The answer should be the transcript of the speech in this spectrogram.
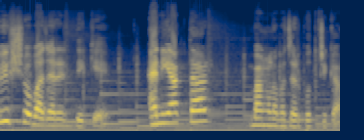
বিশ্ববাজারের দিকে। অ্যানি আক্তার বাংলা বাজার পত্রিকা।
